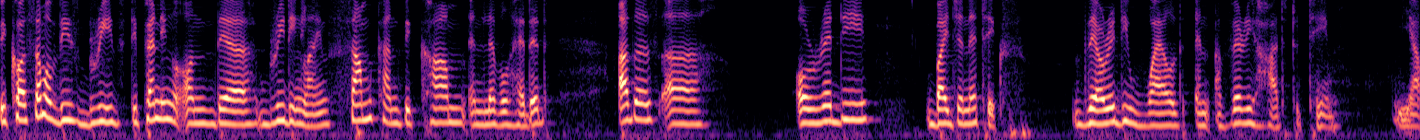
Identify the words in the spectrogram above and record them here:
because some of these breeds, depending on their breeding lines, some can become and level-headed. Others are already, by genetics, they're already wild and are very hard to tame. Yeah.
